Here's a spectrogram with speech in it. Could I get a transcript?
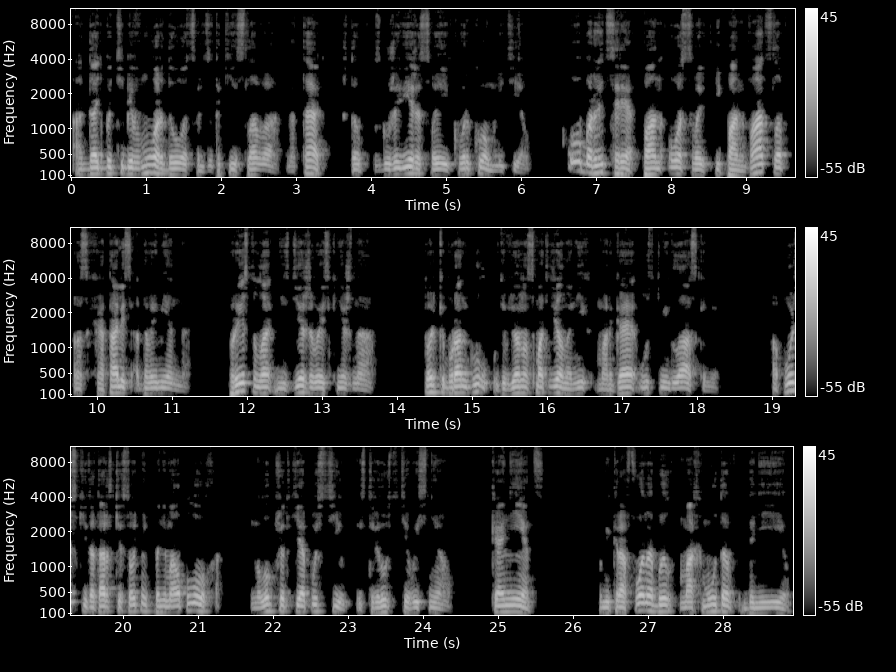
Отдать бы тебе в морду, Освальд, за такие слова, но так, чтоб с гужевежа своей кувырком летел. Оба рыцаря, пан Освальд и пан Вацлав, расхохотались одновременно. Прыснула, не сдерживаясь, княжна. Только Бурангул удивленно смотрел на них, моргая узкими глазками. А польский татарский сотник понимал плохо, но лук все-таки опустил и стрелу с тетивы снял. Конец. У микрофона был Махмутов Даниил.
